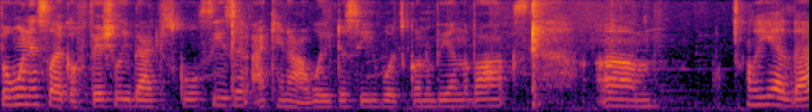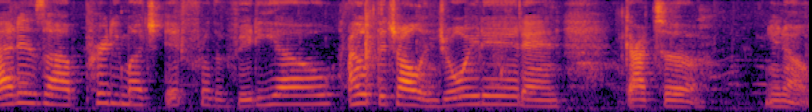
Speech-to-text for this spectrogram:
But when it's like officially back to school season, I cannot wait to see what's going to be in the box. Um, well, yeah, that is uh, pretty much it for the video. I hope that y'all enjoyed it and got to, you know,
